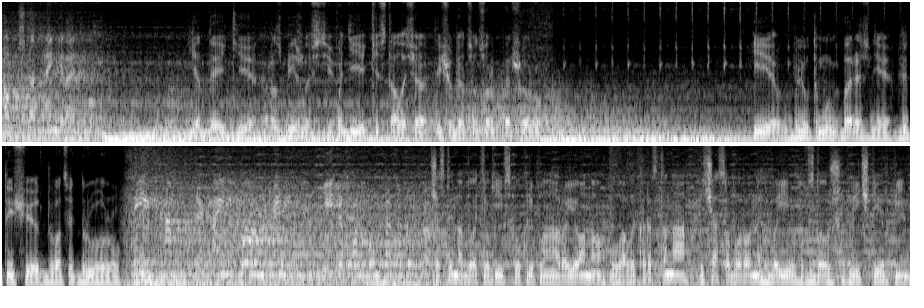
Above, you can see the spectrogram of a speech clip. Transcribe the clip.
Hauptstadt eingeleitet. Є деякі розбіжності, події, які сталися 1941 року. І в лютому березні 2022 року. Частина дотів Київського укріпленого району була використана під час оборонних боїв вздовж річки Ірпінь.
